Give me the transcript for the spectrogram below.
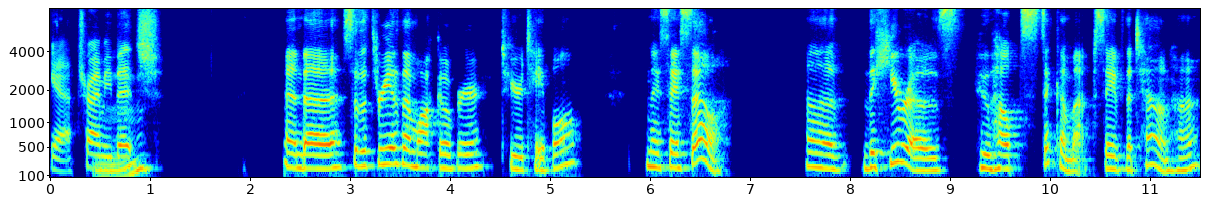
yeah, try me, Mhm. bitch. And uh, so the three of them walk over to your table and they say, So, uh, the heroes who helped stick 'em up save the town, huh?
